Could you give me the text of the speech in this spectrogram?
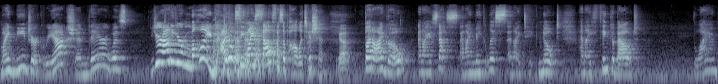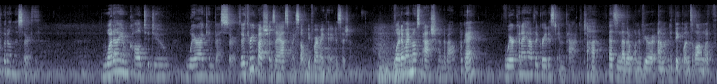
my knee jerk reaction there was, You're out of your mind. I don't see myself as a politician. Yeah. But I go and I assess and I make lists and I take note and I think about why I'm put on this earth, what I am called to do, where I can best serve. There are three questions I ask myself before I make any decision. What am I most passionate about? Okay. Where can I have the greatest impact? Uh huh. That's another one of your um, the big ones, along with,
